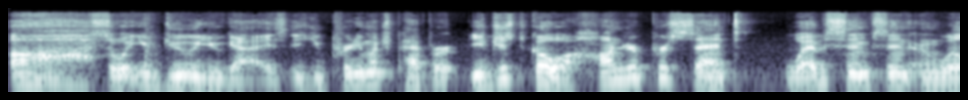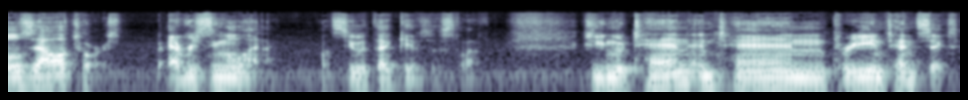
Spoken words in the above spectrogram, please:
Oh, so what you do, you guys, is you pretty much pepper, you just go 100% Webb Simpson and Will Zalatoris, every single lineup. Let's see what that gives us left. So you can go 10 and 10, 3 and 10, 6,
